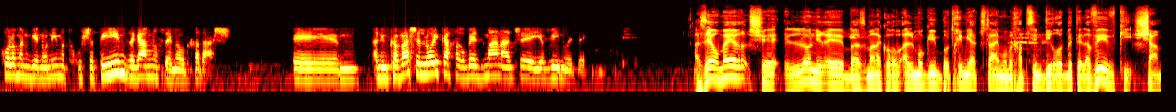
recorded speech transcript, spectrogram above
כל המנגנונים התחושתיים זה גם נושא מאוד חדש. אה, אני מקווה שלא ייקח הרבה זמן עד שיבינו את זה. אז זה אומר שלא נראה בזמן הקרוב אלמוגים פותחים יד שתיים ומחפשים דירות בתל אביב, כי שם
